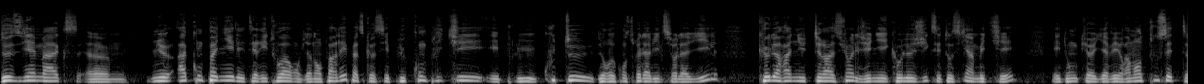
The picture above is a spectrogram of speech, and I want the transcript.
Deuxième axe, euh, mieux accompagner les territoires, on vient d'en parler, parce que c'est plus compliqué et plus coûteux de reconstruire la ville sur la ville, que leur annuturation et le génie écologique, c'est aussi un métier. Et donc il y avait vraiment tout cette,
